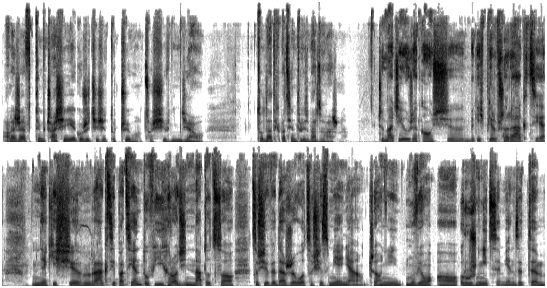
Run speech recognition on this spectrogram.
ale że w tym czasie jego życie się toczyło, coś się w nim działo. To dla tych pacjentów jest bardzo ważne. Czy macie już jakąś, e, jakieś pierwsze reakcje, jakieś e, reakcje pacjentów i ich rodzin na to, co, co się wydarzyło, co się zmienia? Czy oni mówią o różnicy między tym,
